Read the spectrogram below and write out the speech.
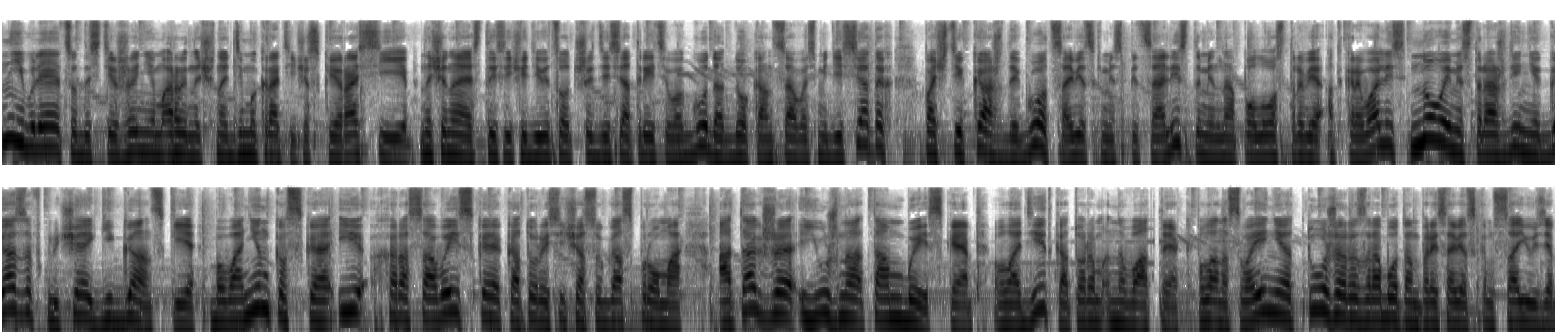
не является достижением рыночно-демократической России. Начиная с 1963 года до конца 80-х, почти каждый год советскими специалистами на полуострове открывались новые месторождения газа, включая гигантские Баваненковское и Харасавейское, которые сейчас у «Газпрома», а также Южно-Тамбейское, владеет которым партнером «Новотек». План освоения тоже разработан при Советском Союзе.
